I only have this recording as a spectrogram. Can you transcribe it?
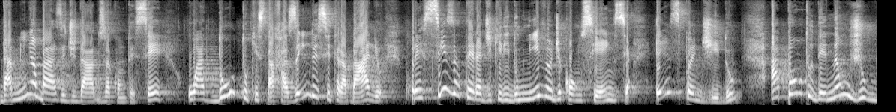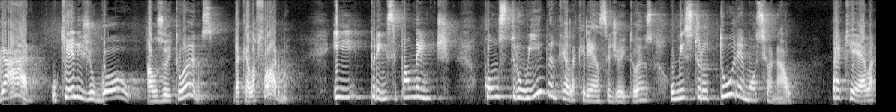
da minha base de dados acontecer, o adulto que está fazendo esse trabalho precisa ter adquirido um nível de consciência expandido a ponto de não julgar o que ele julgou aos oito anos daquela forma. E, principalmente, construir naquela criança de oito anos uma estrutura emocional para que ela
